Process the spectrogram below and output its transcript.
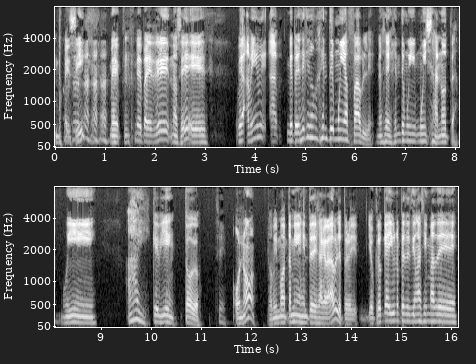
Pues sí, me, me parece, no sé, es- a mí me- a- me parece que son gente muy afable, no sé, gente muy muy sanota, muy... ¡Ay, qué bien! Todo. Sí. O no, lo mismo también hay gente desagradable, pero yo, yo creo que hay una percepción así más de,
